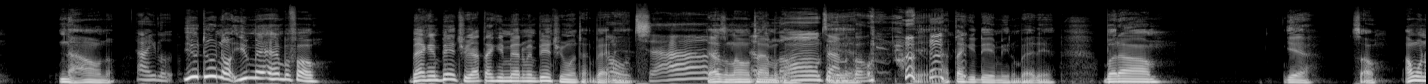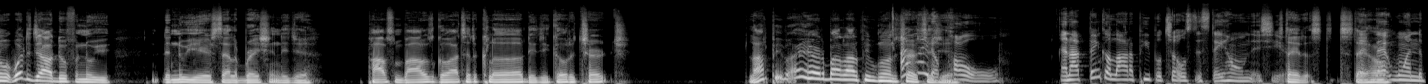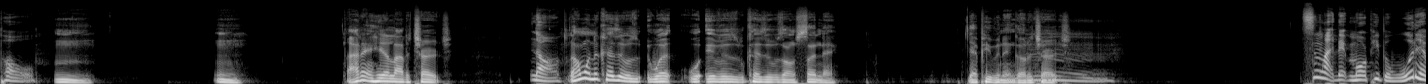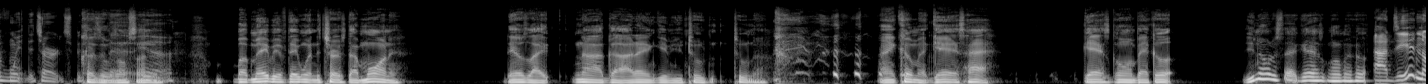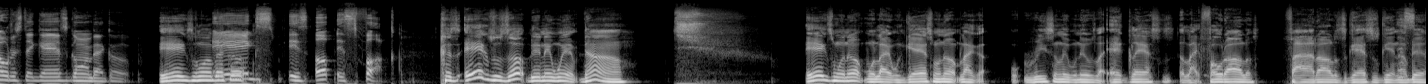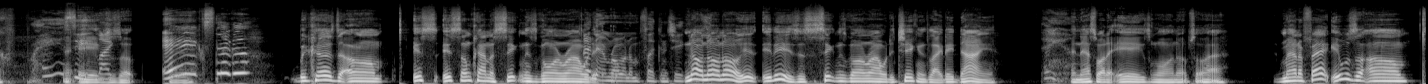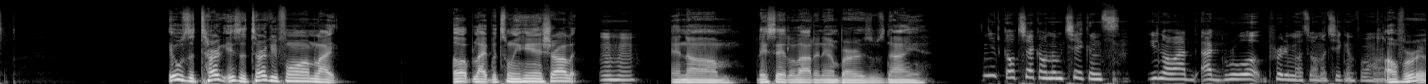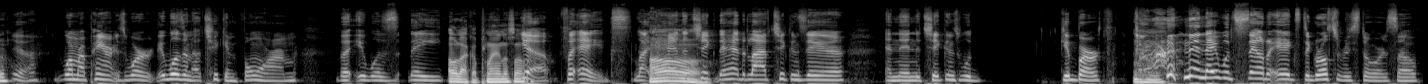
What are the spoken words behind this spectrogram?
no, I don't know. How he look? You do know. You met him before. Back in Bentry, I think you met him in Bentry one time back Oh, then. Oh, child. That was a long That was time a ago. long time Yeah. ago. yeah, I think you did meet him back then. But um, yeah. So I wonder what did y'all do for New Year, the New Year's celebration? Did you pop some bottles, go out to the club? Did you go to church? A lot of people. I ain't heard about a lot of people going to I church made this a year. poll, and I think a lot of people chose to stay home this year. Stay to, stay that, home. that won the poll. mm. Mm. I didn't hear a lot of church. No, I wonder because it was what it was because it was on Sunday that people didn't go to church Mm. it seemed like that more people would have went to church because it was on that, Sunday. yeah. But maybe if they went to church that morning, they was like, "Nah, God, I ain't giving you two tuna. I ain't coming gas high. Gas going back up. You notice that gas going back up? I did notice that gas going back up. Eggs going back up Eggs is up as fuck. because eggs was up, then they went down. Eggs went up when like when gas went up like recently when it was like at glass was, like four dollars, five dollars. Gas was getting up there Crazy. eggs like was up. eggs, nigga. because the um it's it's some kind of sickness going around Ain't with it. wrong with them fucking chickens. No, no, no. It, it is. It's a sickness going around with the chickens. Like they dying, Damn. and that's why the eggs going up so high. Matter of fact, it was a um, it was a turkey. It's a turkey farm like up like between here and Charlotte, Mm-hmm. and um, they said a lot of them birds was dying. You need to go check on them chickens. You know, I I grew up pretty much on a chicken farm. Oh, for real? Yeah, where my parents worked. It wasn't a chicken farm, but it was they. Oh, like a plant or something? Yeah, for eggs. Like they had Oh. the chick. They had the live chickens there, and then the chickens would give birth, Mm-hmm. and then they would sell the eggs to grocery stores. So,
